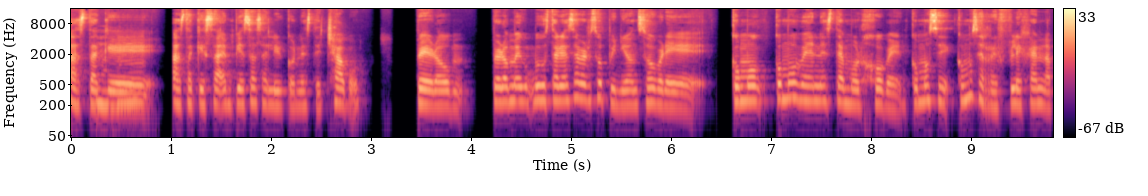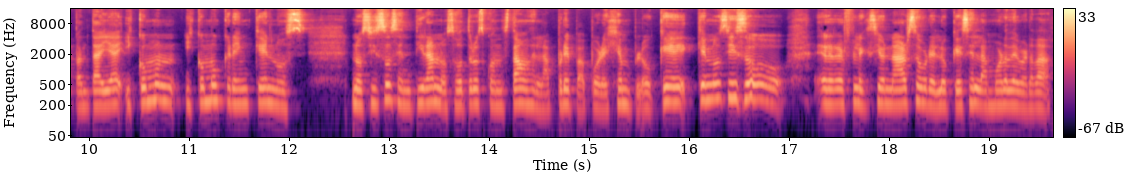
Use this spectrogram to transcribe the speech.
hasta que, hasta que empieza a salir con este chavo. Pero, pero me, gustaría saber su opinión sobre ¿Cómo, ¿Cómo, ven este amor joven? ¿Cómo se, ¿Cómo se refleja en la pantalla? ¿Y cómo, y cómo creen que nos, nos hizo sentir a nosotros cuando estábamos en la prepa, por ejemplo? ¿Qué, ¿Qué nos hizo eh, reflexionar sobre lo que es el amor de verdad?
